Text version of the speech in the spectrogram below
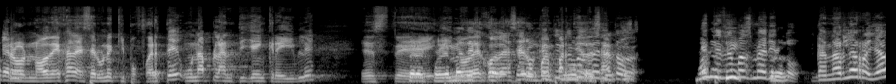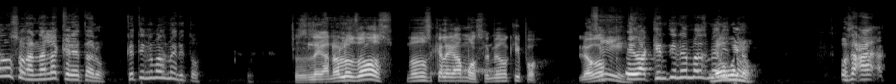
Pero no deja de ser un equipo fuerte, una plantilla increíble. Este, Pero el problema y no es de- dejó de hacer un buen ¿qué tiene partido de? Santos. ¿Qué Bueno, tiene sí, más mérito? pero- ¿Ganarle a Rayados o ganarle a Querétaro? ¿Qué tiene más mérito? Pues le ganó los dos. No nos hagamos, el mismo equipo. Luego, Sí. Pero ¿a quién tiene más No, mérito? bueno, O sea, a-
